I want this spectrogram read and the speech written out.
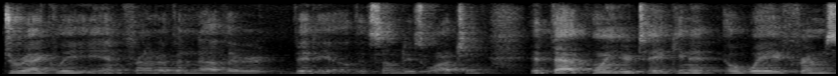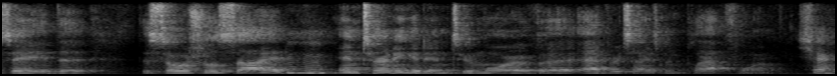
directly in front of another video that somebody's watching, at that point you're taking it away from, say, the the social side Mm-hmm. and turning it into more of an advertisement platform. Sure.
